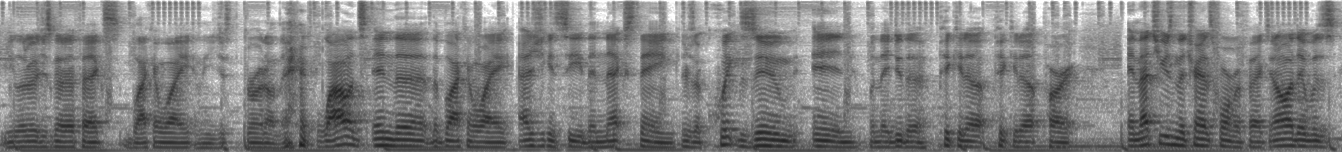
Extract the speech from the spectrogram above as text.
You literally just go to effects, black and white, and then you just throw it on there. While it's in the, the black and white, as you can see, the next thing, there's a quick zoom in when they do the pick it up, pick it up part. And that's using the transform effect. And all I did was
